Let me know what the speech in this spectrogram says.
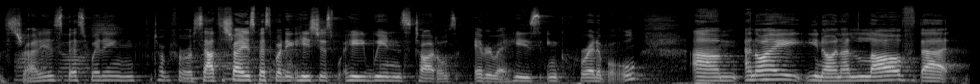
Australia's best wedding photographer or South Australia's best wedding. He's just he wins titles everywhere. He's incredible, um, and I you know and I love that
